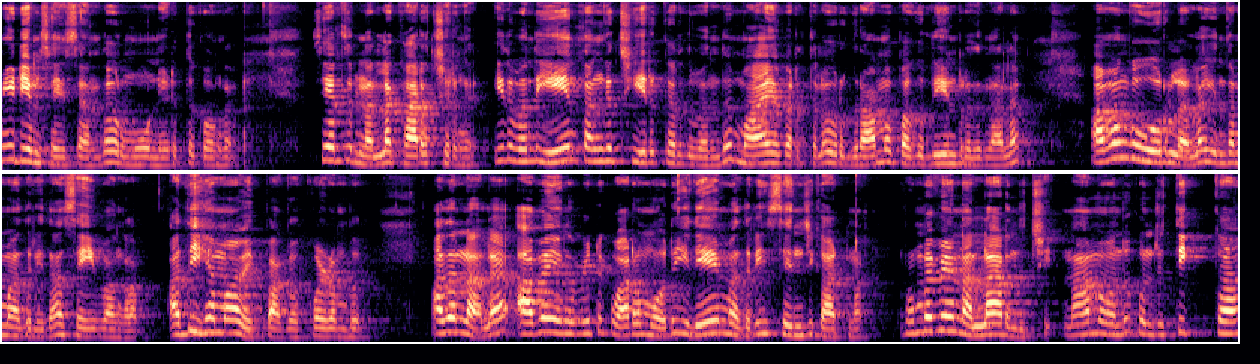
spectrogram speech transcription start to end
மீடியம் சைஸாக இருந்தால் ஒரு மூணு எடுத்துக்கோங்க. சேர்த்து நல்லா கரைச்சிருங்க. இது வந்து ஏன் தங்கச்சி இருக்கிறது வந்து மாயவரத்தில் ஒரு கிராம பகுதின்றதுனால அவங்க ஊர்லலாம் இந்த மாதிரி தான் செய்வாங்களாம். அதிகமாக வைப்பாங்க குழம்பு. அதனால் அவள் எங்கள் வீட்டுக்கு வரும்போது இதே மாதிரி செஞ்சு காட்டினான் ரொம்பவே நல்லா இருந்துச்சு. நாம் வந்து கொஞ்சம் திக்காக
